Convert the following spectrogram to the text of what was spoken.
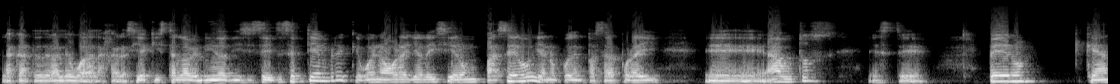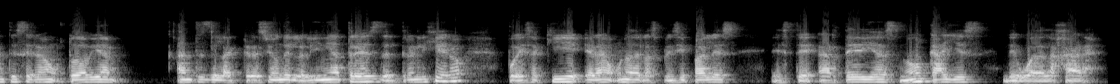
la Catedral de Guadalajara. Sí, aquí está la avenida 16 de septiembre, que bueno, ahora ya le hicieron paseo, ya no pueden pasar por ahí eh, autos, este, pero que antes era todavía antes de la creación de la línea 3 del tren ligero, pues aquí era una de las principales este, arterias, ¿no? calles de Guadalajara.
